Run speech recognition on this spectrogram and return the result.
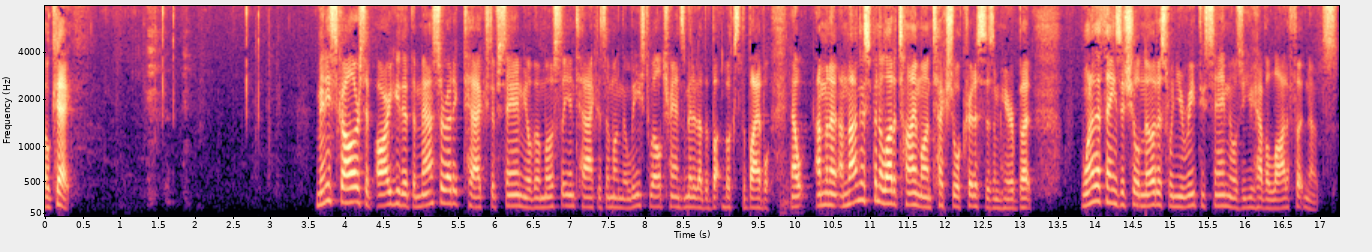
Okay. Many scholars have argued that the Masoretic text of Samuel, though mostly intact, is among the least well transmitted of the books of the Bible. Now, I'm, gonna, I'm not going to spend a lot of time on textual criticism here, but one of the things that you'll notice when you read through Samuel is you have a lot of footnotes.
